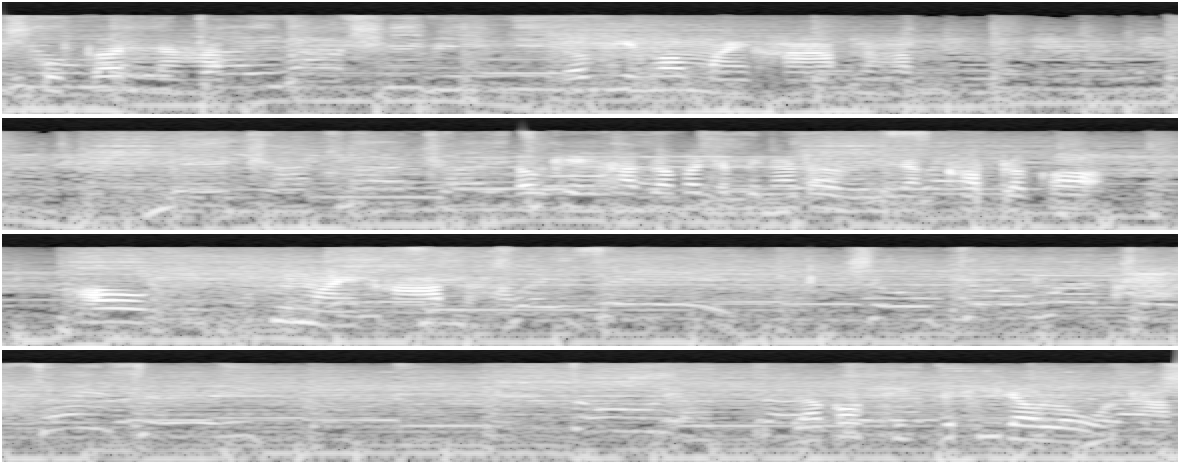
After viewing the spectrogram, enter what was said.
ที่ Google นะครับ แล้วพิมพ์ว่า Minecraft นะครับ โอเคครับแล้วก็จะเป็นหน้าตาแบบนี้นะครับ แล้วก็เข้าที่ Minecraft นะครับแล้วก็คลิกไปที่ดาวน์โหลดครับ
